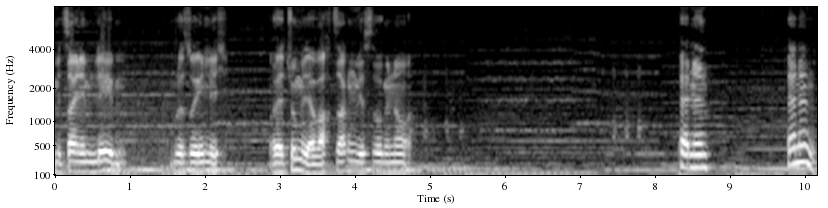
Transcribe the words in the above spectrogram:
mit seinem Leben. Oder so ähnlich. Oder der Dschungel erwacht, sagen wir es so genau. Pennen! Pennen!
